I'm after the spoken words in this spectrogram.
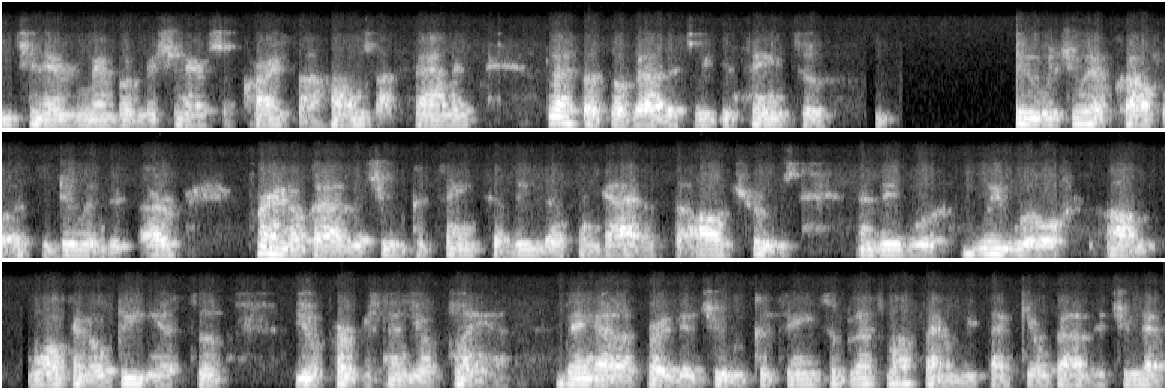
each and every member of Missionaries of Christ, our homes, our families. Bless us, oh God, as we continue to do what you have called for us to do in this earth. Praying, oh God, that you will continue to lead us and guide us to all truths, and we will we will um, walk in obedience to your purpose and your plan. Then, God, I pray that you will continue to bless my family. Thank you, oh God, that you have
